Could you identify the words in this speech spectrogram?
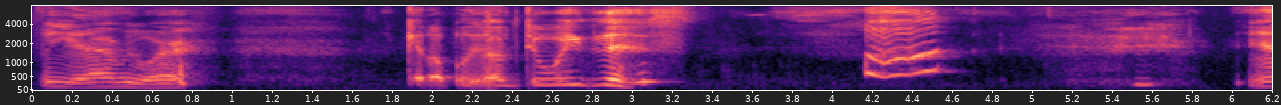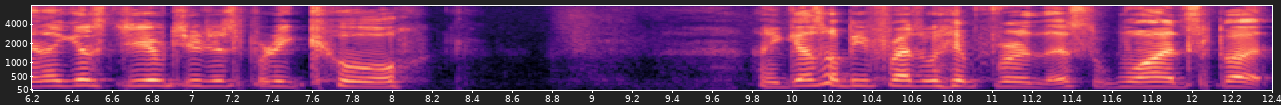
feet everywhere. I cannot believe I'm doing this. And I guess GF Jr.'s pretty cool. I guess I'll be friends with him for this once, but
